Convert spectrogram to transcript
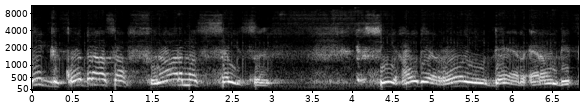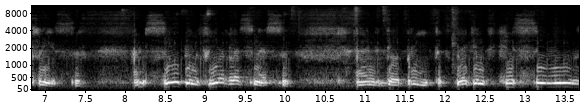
Big cobras of enormous size. See how they roll there around the trees. And sleep in fearlessness. and they breathe, making hissing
